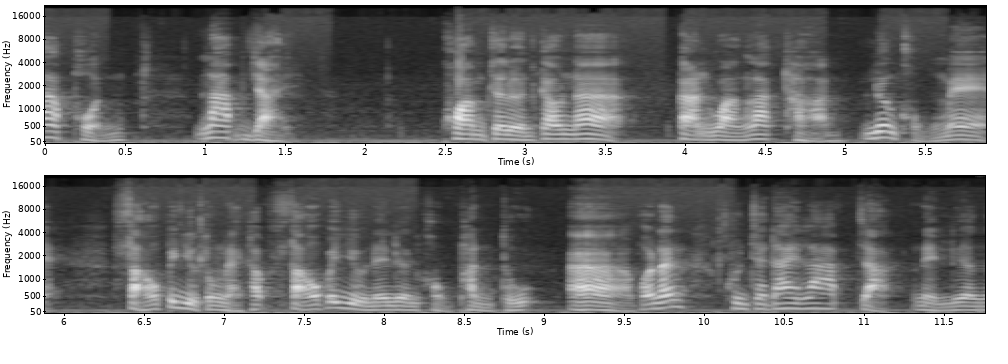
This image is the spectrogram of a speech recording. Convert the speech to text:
ลาภผลลาภใหญ่ ความเจริญก้าวหน้าการวางรากฐานเรื่องของแม่ เสาไปอยู่ตรงไหนครับ เสาไปอยู่ในเรือนของพันธุอ่าเพราะฉะนั้นคุณจะได้ลาบจากในเรื่อง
